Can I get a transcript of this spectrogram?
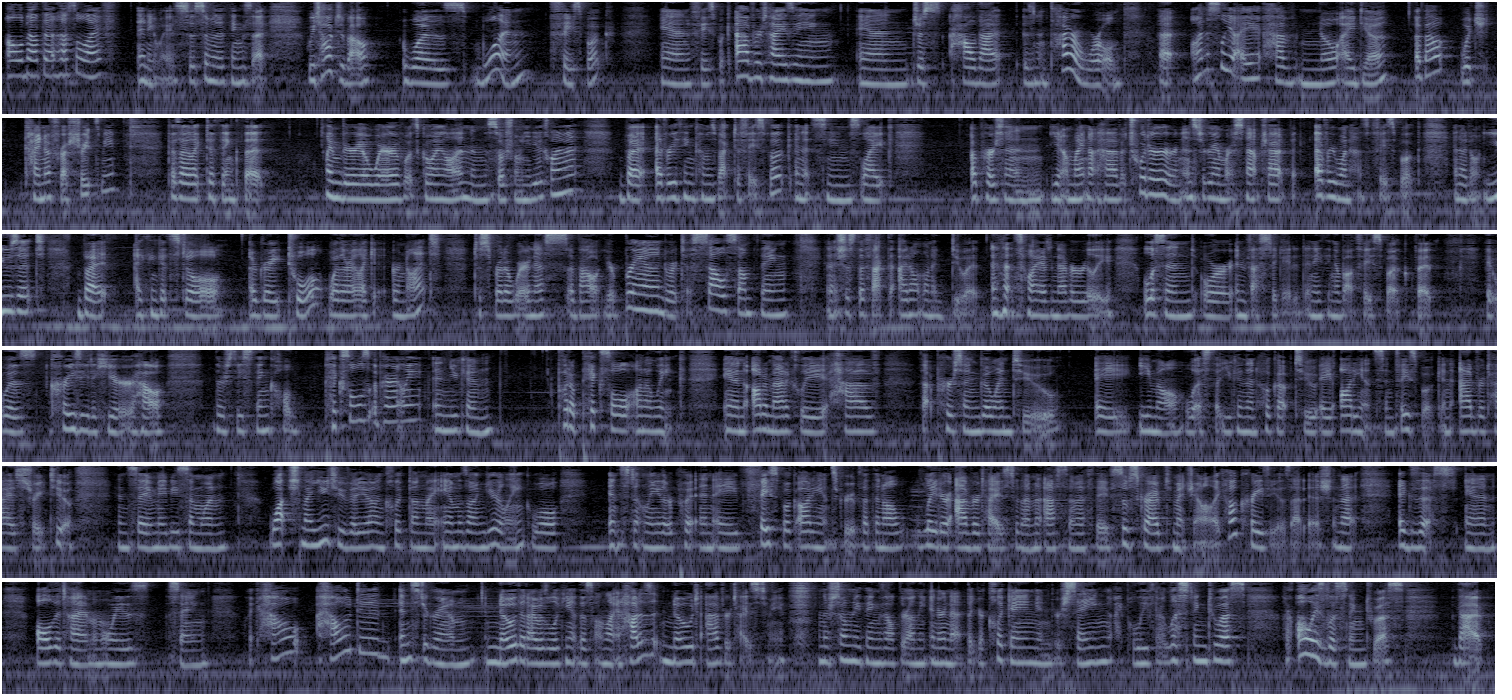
all about that hustle life. Anyways, so some of the things that we talked about was one, Facebook and Facebook advertising and just how that is an entire world that honestly I have no idea about, which kind of frustrates me because I like to think that I'm very aware of what's going on in the social media climate, but everything comes back to Facebook and it seems like a person, you know, might not have a Twitter or an Instagram or a Snapchat, but everyone has a Facebook. And I don't use it, but I think it's still a great tool, whether I like it or not, to spread awareness about your brand or to sell something. And it's just the fact that I don't want to do it. And that's why I've never really listened or investigated anything about Facebook. But it was crazy to hear how there's these thing called pixels apparently and you can put a pixel on a link and automatically have that person go into a email list that you can then hook up to a audience in Facebook and advertise straight to and say maybe someone watched my YouTube video and clicked on my Amazon gear link. Well instantly they're put in a Facebook audience group that then I'll later advertise to them and ask them if they've subscribed to my channel like how crazy is that ish and that exists and all the time I'm always saying like how how did Instagram know that I was looking at this online? How does it know to advertise to me? And there's so many things out there on the internet that you're clicking and you're saying, I believe they're listening to us. They're always listening to us. That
